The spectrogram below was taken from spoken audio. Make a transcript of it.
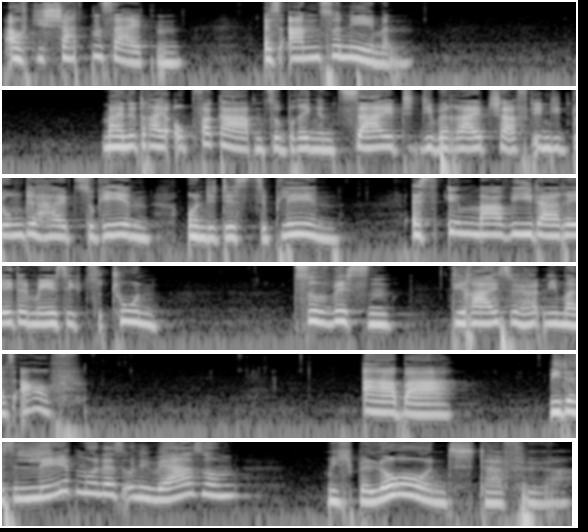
auch die Schattenseiten, es anzunehmen. Meine drei Opfergaben zu bringen, Zeit, die Bereitschaft, in die Dunkelheit zu gehen und die Disziplin es immer wieder regelmäßig zu tun, zu wissen, die Reise hört niemals auf. Aber wie das Leben und das Universum mich belohnt dafür,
